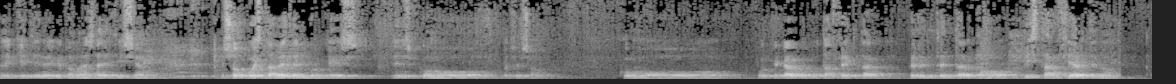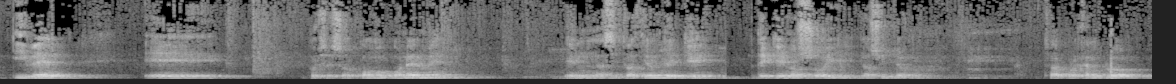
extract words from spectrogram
el que tiene que tomar esa decisión. Eso cuesta a veces porque es, es como, pues eso, como, porque claro, como te afecta, pero intentar como distanciarte, ¿no? Y ver, eh, pues eso, como ponerme en la situación de que, de que no soy, no soy yo, ¿no? O sea, por ejemplo,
